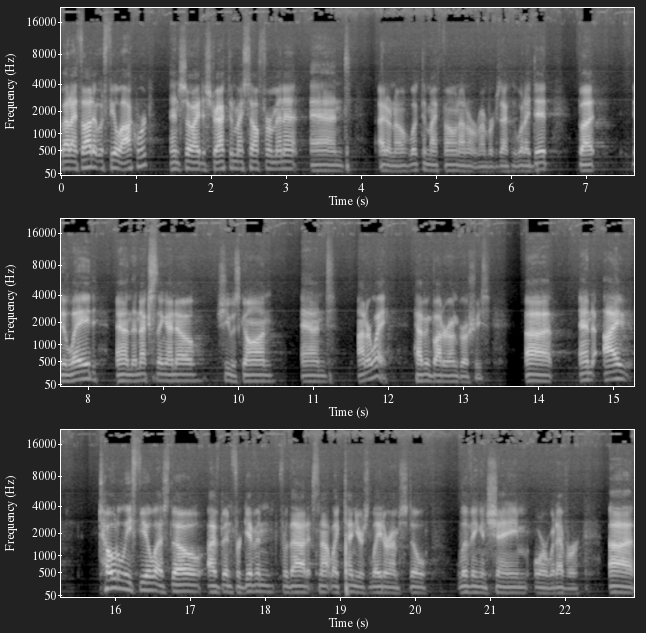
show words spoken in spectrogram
but I thought it would feel awkward, and so I distracted myself for a minute and I don't know, looked at my phone. I don't remember exactly what I did, but delayed, and the next thing I know, she was gone and on her way, having bought her own groceries. Uh, and I totally feel as though I've been forgiven for that. It's not like 10 years later I'm still living in shame or whatever. Uh,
